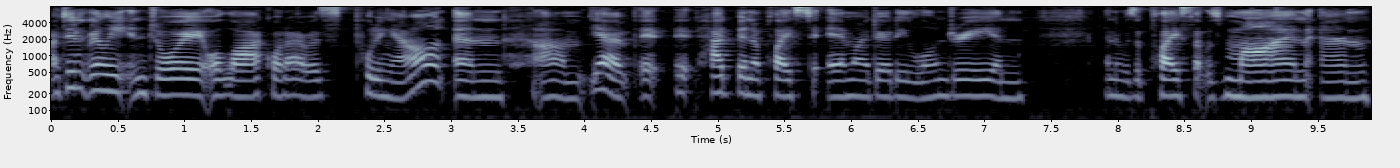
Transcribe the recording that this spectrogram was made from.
I didn't really enjoy or like what I was putting out, and um, yeah, it, it had been a place to air my dirty laundry, and and it was a place that was mine, and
